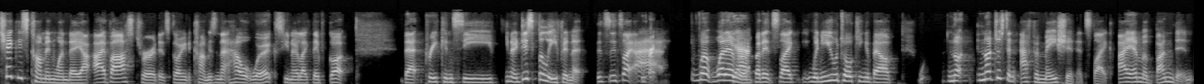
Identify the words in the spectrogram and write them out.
check is coming one day. I, I've asked for it, it's going to come. Isn't that how it works? You know, like they've got that preconceived, you know, disbelief in it. It's it's like ah, well, whatever. Yeah. But it's like when you were talking about not not just an affirmation it's like i am abundant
